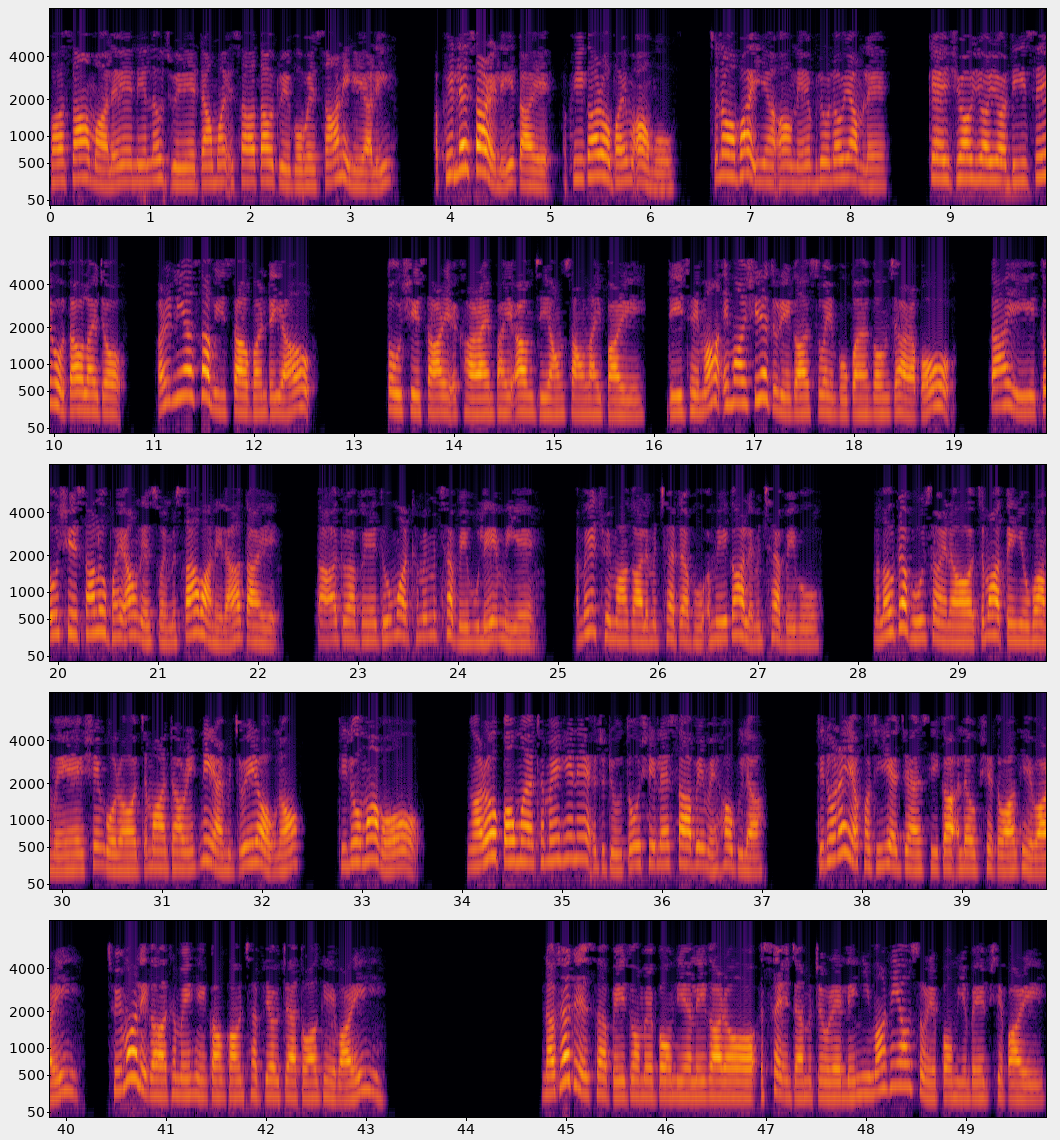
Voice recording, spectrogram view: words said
ဘာစားမှလဲ နင်လှုပ်ကြွေတဲ့ တောင်ပိုင်း အစားအသောက်တွေကိုပဲ စားနေကြရလေ အဖေလက်စားတယ်လေတာရဲ့ အဖေကတော့ဘိုက်မအောင်ဘူး ကျွန်တော်ဘိုက်အရန်အောင်နေဘယ်လိုလုပ်ရမလဲ ကဲ ရော့ရော့ရော့ ဒီဆေးကိုတောက်လိုက်တော့အရီနီယာစပြီးစာဗန်တယောက် တိုးရှိစားတဲ့အခါတိုင်းဘိုက်အောင်ကြအောင်ဆောင်လိုက်ပါတယ် ဒီအချိန်မှာ အိမ်မရှိတဲ့သူတွေကစွန့်ပူပန်းကုန်ကြတာပေါ့တားရီတိုးရှိစားလို့ဘိုက်အောင်နေဆိုရင် မစားပါနဲ့လားတားရဲ့တားအတွက် ဘယ်သူမှ ထမင်းမချက်ပေးဘူးလေအမေရဲ့ အမေချွေးမကလည်း မချက်တတ်ဘူး အမေကလည်း မချက်ပေးဘူး မလောက်တတ်ဘူးဆိုရင်တော့ ကျမတင်ယူပါမယ် ရှင့်ကိုတော့ ကျမ ဒါတွေနှိမ့်တိုင်း မကြွေးတော့ဘူးနော် ဒီလိုမှပေါ့ ငါတို့ ပုံမှန် ထမင်းဟင်းနဲ့အတူတူ တိုးရှိလဲစားပေးမယ် ဟုတ်ပြီလားဒဒီလိုနဲ့ရခွက်တီရဲ့ အကြံစီကအလုပ်ဖြစ်သွားခဲ့ပါတယ်။ချွေးမလေးက ထမင်းဟင်း ကောင်းကောင်း ချက်ပြုတ်ကြသွားခဲ့ပါတယ်။နောက်ထပ် တင်ဆက်ပေးသွားမယ့် ပုံမြင်လေးကတော့အစိမ့်အတန်းမတူတဲ့ လင်ညီမနှစ်ယောက်ဆိုတဲ့ ပုံမြင်ပဲ ဖြစ်ပါတယ်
